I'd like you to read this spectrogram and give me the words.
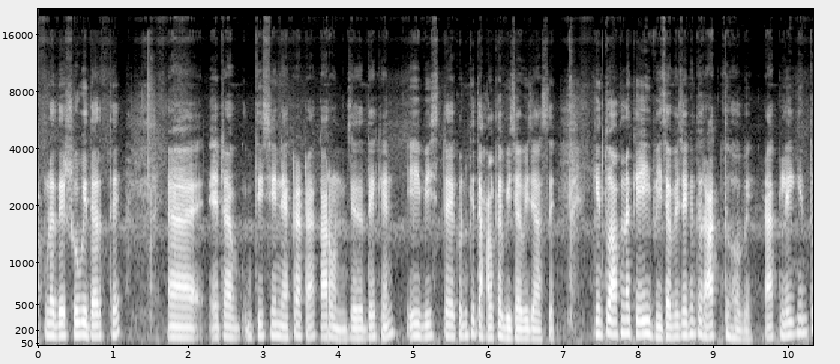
আপনাদের সুবিধার্থে এটা দিছি ন্যাকড়াটা। কারণ যে দেখেন, এই বীজটা এখন কিন্তু হালকা ভিজা ভিজা আছে। কিন্তু আপনাকে এই ভিজা ভিজা কিন্তু রাখতে হবে। রাখলেই কিন্তু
